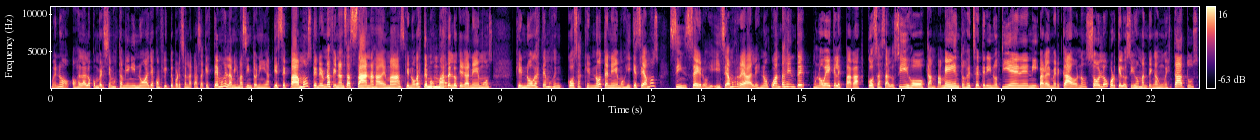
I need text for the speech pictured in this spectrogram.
Bueno, ojalá lo conversemos también y no haya conflicto por eso en la casa, que estemos en la misma sintonía, que sepamos tener unas finanzas sanas además, que no gastemos más de lo que ganemos, que no gastemos en cosas que no tenemos y que seamos sinceros y seamos reales, ¿no? ¿Cuánta gente uno ve que les paga cosas a los hijos, campamentos, etcétera, y no tiene ni para el mercado, ¿no? Solo porque los hijos mantengan un estatus,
